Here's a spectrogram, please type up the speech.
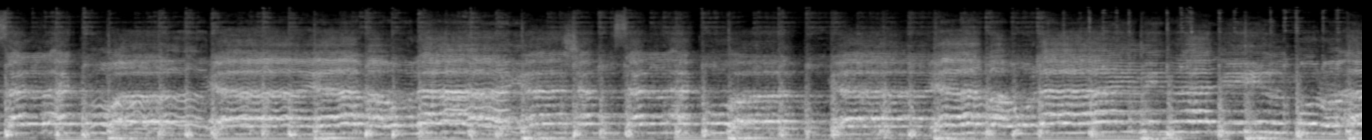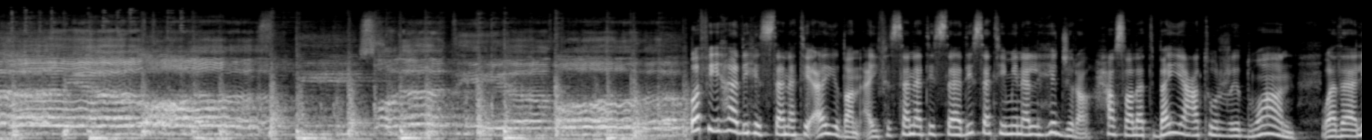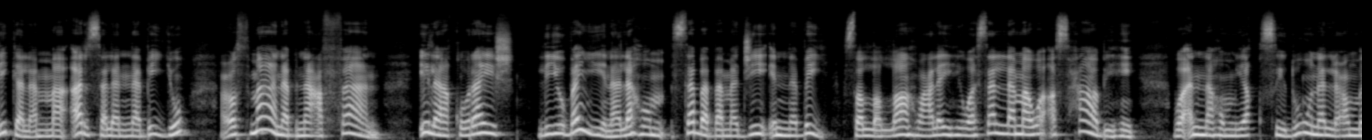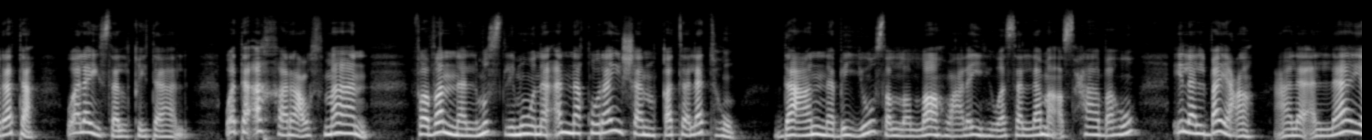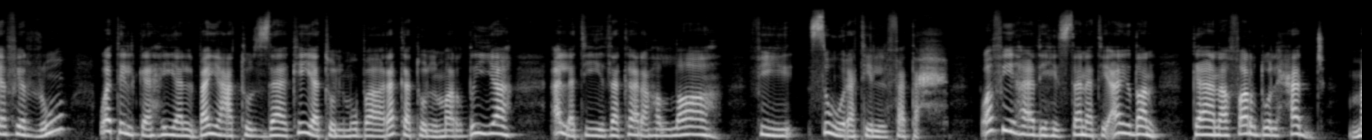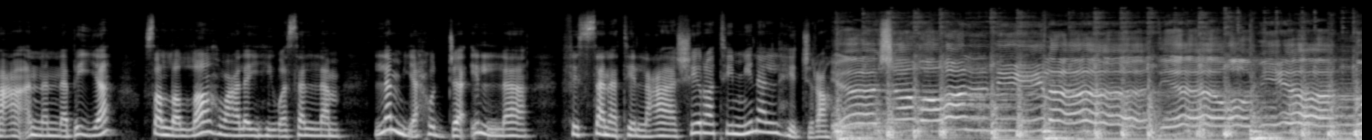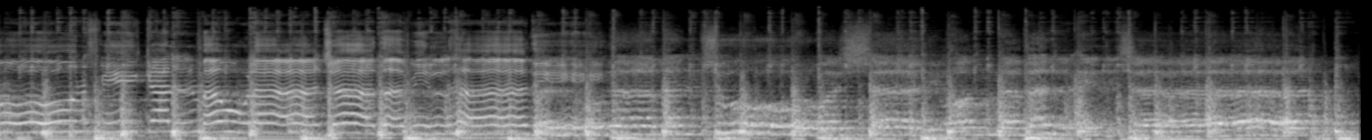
هذه السنة أيضا أي في السنة السادسة من الهجرة حصلت بيعة الرضوان. وذلك لما أرسل النبي عثمان بن عفان إلى قريش ليبين لهم سبب مجيء النبي صلى الله عليه وسلم وأصحابه وأنهم يقصدون العمرة وليس القتال. وتأخر عثمان فظن المسلمون أن قريشا قتلته دعا النبي صلى الله عليه وسلم أصحابه إلى البيعة على أن لا يفروا وتلك هي البيعة الزاكية المباركة المرضية التي ذكرها الله في سورة الفتح. وفي هذه السنة أيضا كان فرض الحج مع أن النبي صلى الله عليه وسلم لم يحج إلا في السنة العاشرة من الهجرة. يا شهر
